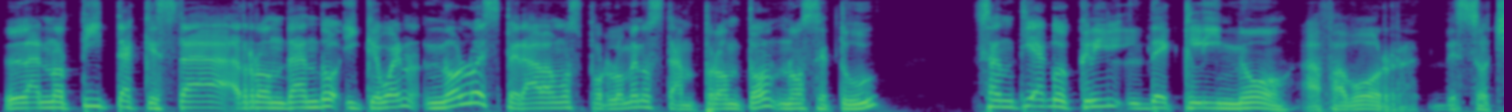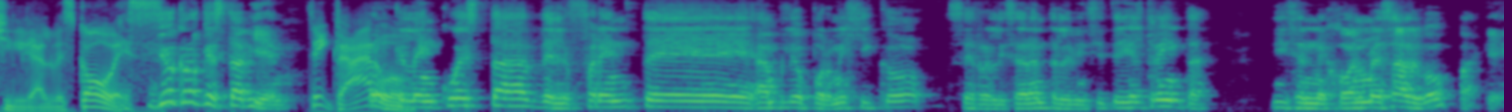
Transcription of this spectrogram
la notita que está rondando y que bueno, no lo esperábamos por lo menos tan pronto, no sé tú. Santiago Krill declinó a favor de Xochitl Galvez. ¿Cómo ves? Yo creo que está bien. Sí, claro. Porque la encuesta del Frente Amplio por México se realizará entre el 27 y el 30. Dicen, mejor me salgo para que,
